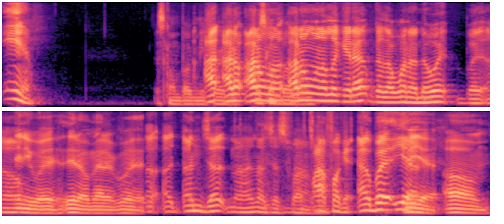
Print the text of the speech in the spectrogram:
Damn, It's gonna bug me. I, I don't. I don't gonna want. I don't want to look it up because I want to know it. But um, Anyway, it don't matter. But uh, uh, unjust. No, not just fine. I fuck it. Uh, but yeah, yeah. yeah, um,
